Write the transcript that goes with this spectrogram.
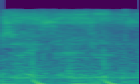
Jason.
